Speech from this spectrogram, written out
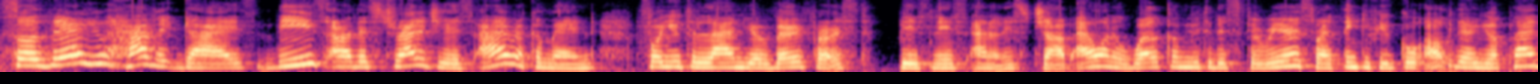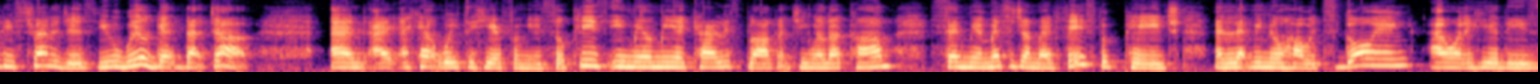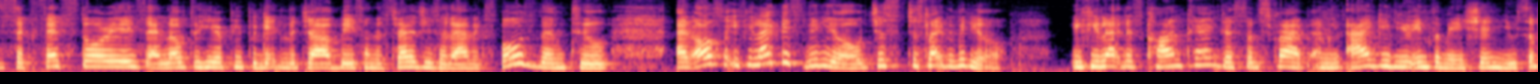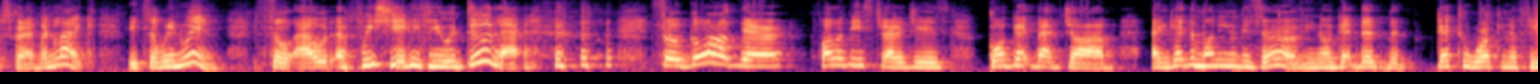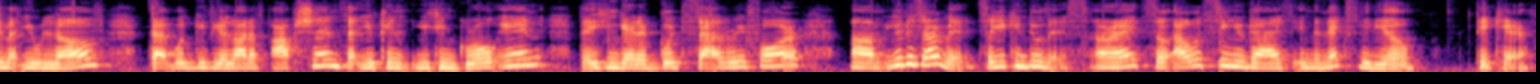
So there you have it guys. These are the strategies I recommend for you to land your very first business analyst job. I want to welcome you to this career. So I think if you go out there, you apply these strategies, you will get that job. And I, I can't wait to hear from you. So please email me at carolysblog at gmail.com. Send me a message on my Facebook page and let me know how it's going. I want to hear these success stories. I love to hear people getting the job based on the strategies that I've exposed them to. And also, if you like this video, just, just like the video. If you like this content, just subscribe. I mean, I give you information, you subscribe and like. It's a win-win. So I would appreciate if you would do that. so go out there, follow these strategies, go get that job and get the money you deserve. You know, get the, the get to work in a field that you love that will give you a lot of options that you can you can grow in, that you can get a good salary for. Um, you deserve it. So you can do this. All right. So I will see you guys in the next video. Take care.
